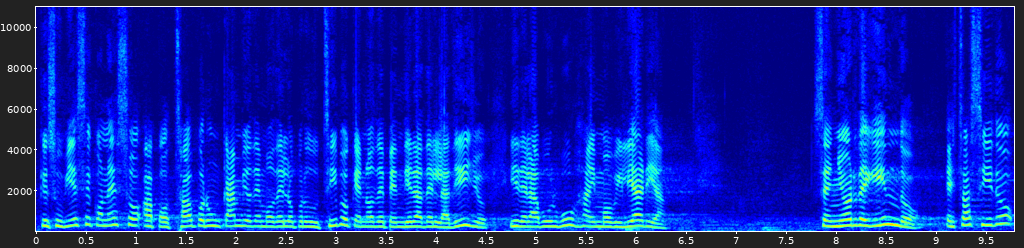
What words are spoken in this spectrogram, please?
que se hubiese con eso apostado por un cambio de modelo productivo que no dependiera del ladrillo y de la burbuja inmobiliaria. Señor de Guindo, esto ha sido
